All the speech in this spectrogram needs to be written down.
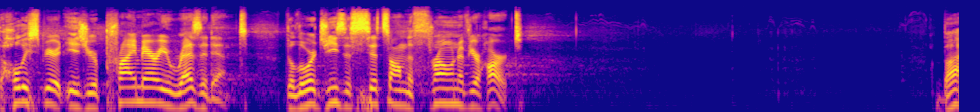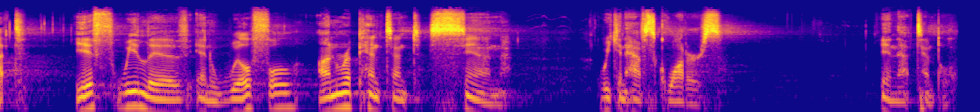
The Holy Spirit is your primary resident. The Lord Jesus sits on the throne of your heart. But if we live in willful, unrepentant sin, we can have squatters in that temple.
